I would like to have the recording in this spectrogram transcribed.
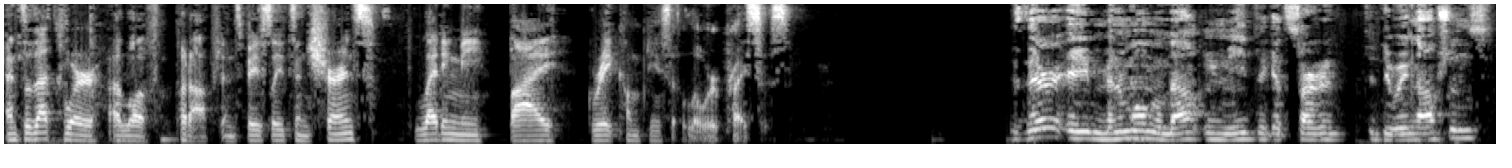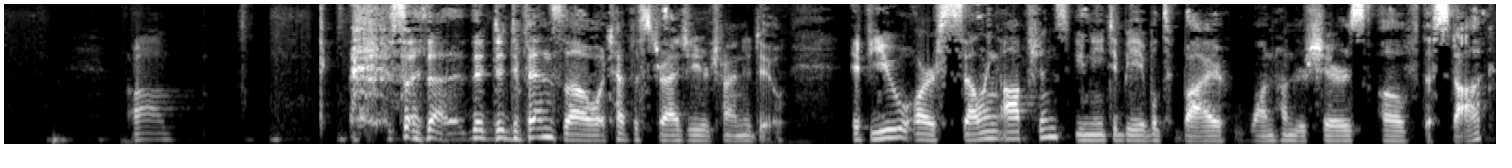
And so that's where I love put options. Basically, it's insurance letting me buy great companies at lower prices. Is there a minimum amount you need to get started to doing options? Um, so that, it depends though what type of strategy you're trying to do. If you are selling options, you need to be able to buy 100 shares of the stock.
